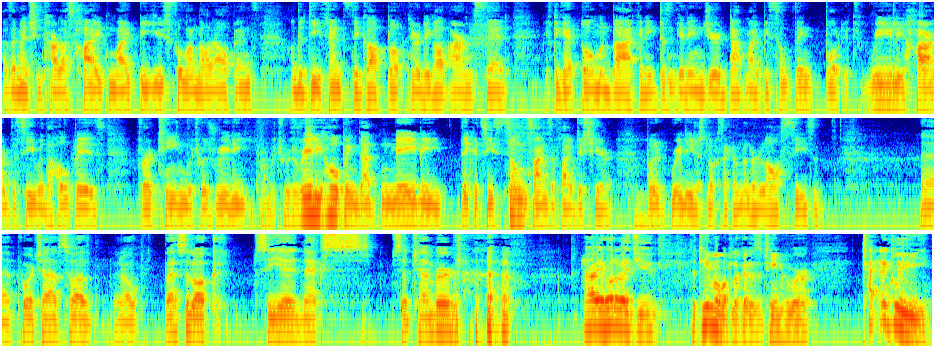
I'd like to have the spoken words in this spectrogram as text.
As I mentioned, Carlos Hyde might be useful on that offense. On the defense, they got Buckner, they got Armstead. If they get Bowman back and he doesn't get injured, that might be something. But it's really hard to see where the hope is for a team which was really, which was really hoping that maybe they could see some signs of life this year. Mm. But it really just looks like another lost season. Yeah, poor chaps. Well, you know, best of luck. See you next September. Harry, what about you? The team I want to look at is a team who are technically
